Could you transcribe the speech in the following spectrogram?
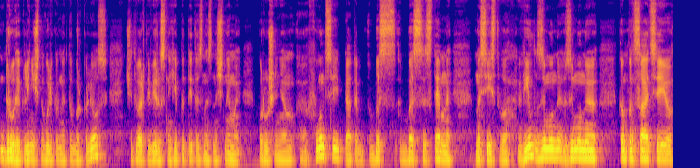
другий клінічно вилікуваний туберкульоз, четвертий вірусний гепатит з незначними порушенням е, функцій, п'яте без, безсистемне насильство ВІЛ з імунною компенсацією.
